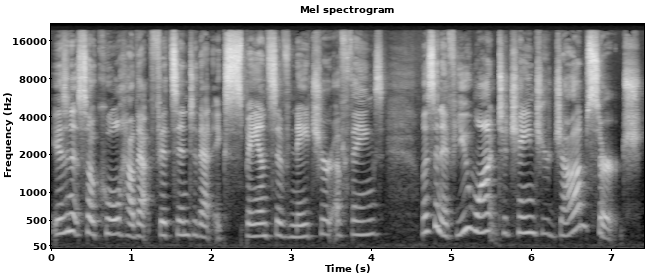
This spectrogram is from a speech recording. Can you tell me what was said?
Isn't it so cool how that fits into that expansive nature of things? Listen, if you want to change your job search,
